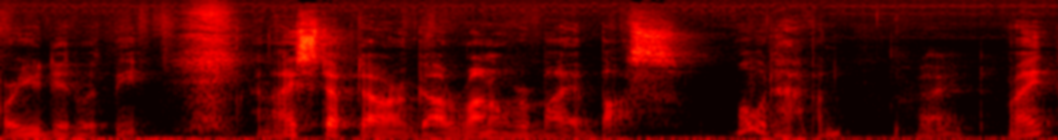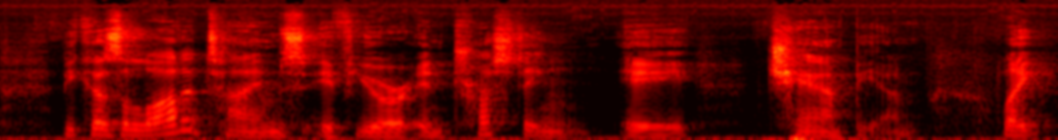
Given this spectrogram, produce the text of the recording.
or you did with me, and I stepped out and got run over by a bus, what would happen? Right? right? Because a lot of times, if you're entrusting a champion, like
